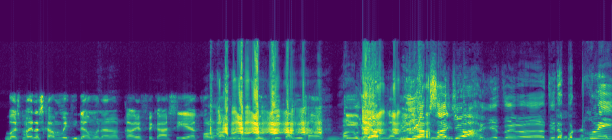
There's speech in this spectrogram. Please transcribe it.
bos minus kami tidak mengenal klarifikasi ya kalau kami benci kami sangat benci nggak peduli saja dengan- gitu loh. Tidak peduli.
